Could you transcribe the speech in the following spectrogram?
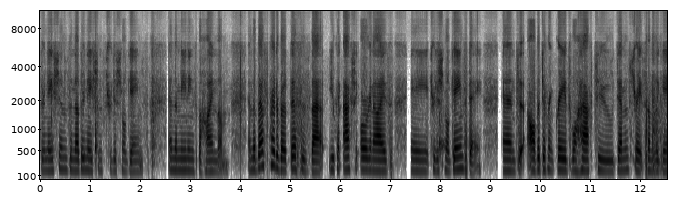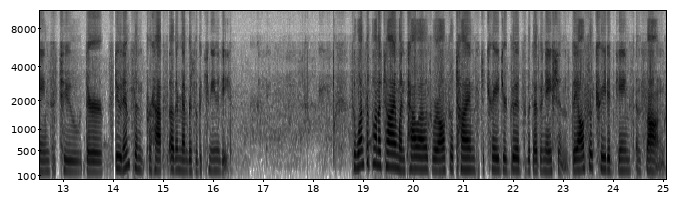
their nations and other nations' traditional games and the meanings behind them. And the best part about this is that you can actually organize a traditional games day and all the different grades will have to demonstrate some of the games to their students and perhaps other members of the community. So once upon a time when powwows were also times to trade your goods with other nations, they also traded games and songs.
